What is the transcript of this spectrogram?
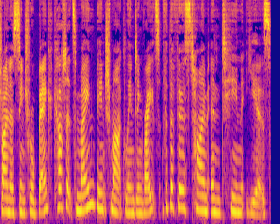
China's central bank cut its main benchmark lending rates for the first time in 10 years.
